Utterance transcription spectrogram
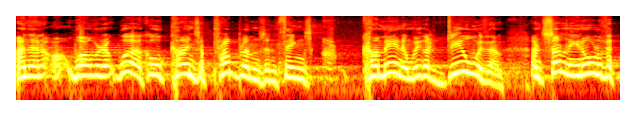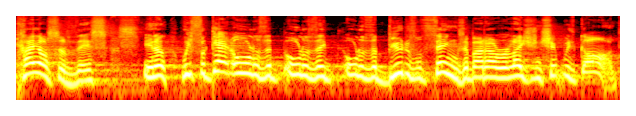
And then uh, while we're at work, all kinds of problems and things come in and we've got to deal with them. And suddenly, in all of the chaos of this, you know, we forget all of the, all of the, all of the beautiful things about our relationship with God.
